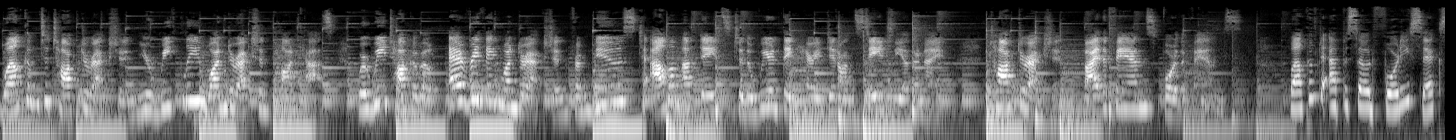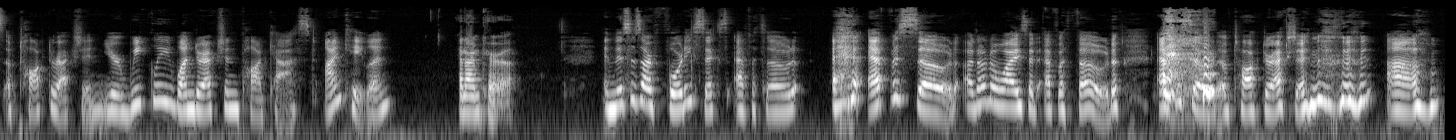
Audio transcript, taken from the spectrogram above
Welcome to Talk Direction, your weekly One Direction podcast, where we talk about everything One Direction, from news to album updates to the weird thing Harry did on stage the other night. Talk Direction, by the fans, for the fans. Welcome to episode 46 of Talk Direction, your weekly One Direction podcast. I'm Caitlin. And I'm Kara. And this is our 46th episode. episode. I don't know why I said episode. Episode of Talk Direction. um,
